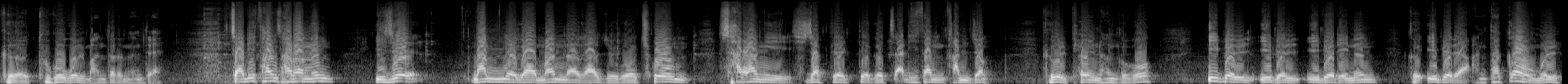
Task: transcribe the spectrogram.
그 두 곡을 만들었는데 짜릿한 사랑은 이제 남녀가 만나가지고 처음 사랑이 시작될 때 그 짜릿한 감정 그걸 표현한 거고 이별 이별 이별이는 그 이별의 안타까움을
